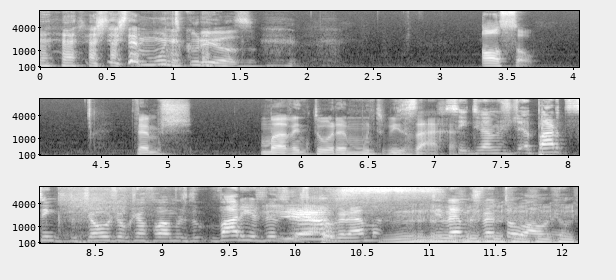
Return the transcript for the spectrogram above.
isto, isto é muito curioso. Also, tivemos uma aventura muito bizarra. Sim, tivemos a parte 5 do Jojo que já falámos de várias vezes Yes! neste programa. Tivemos Vento Áureo.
